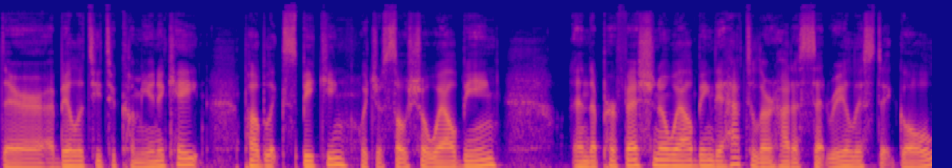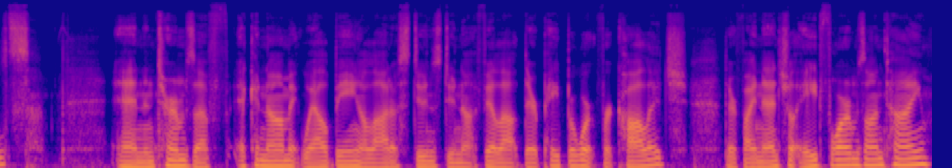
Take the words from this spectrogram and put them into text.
their ability to communicate, public speaking, which is social well being, and the professional well being, they have to learn how to set realistic goals. And in terms of economic well being, a lot of students do not fill out their paperwork for college, their financial aid forms on time.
